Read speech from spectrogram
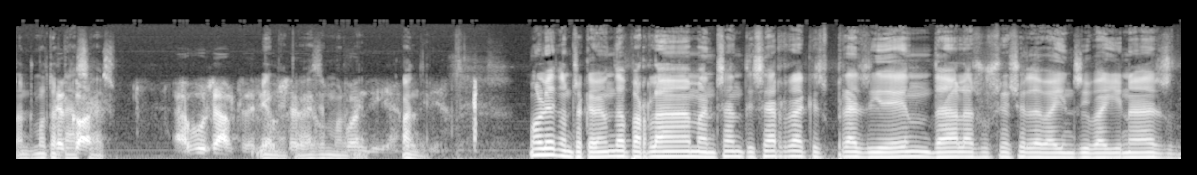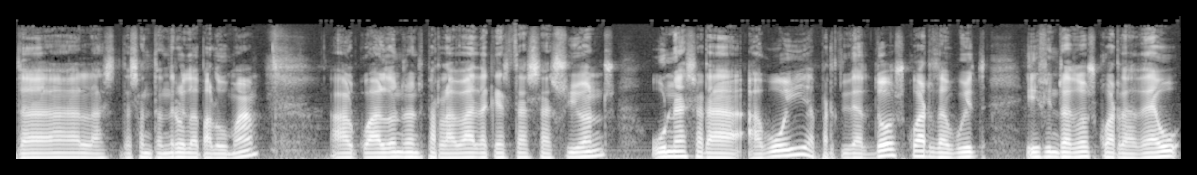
Doncs moltes gràcies. A vosaltres, ja que vagi sabeu. molt Bon dia. Bon dia. Molt bé, doncs acabem de parlar amb en Santi Serra, que és president de l'Associació de Veïns i Veïnes de, les, de Sant Andreu de Palomar, el qual doncs, ens parlava d'aquestes sessions. Una serà avui, a partir de dos quarts de vuit i fins a dos quarts de deu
